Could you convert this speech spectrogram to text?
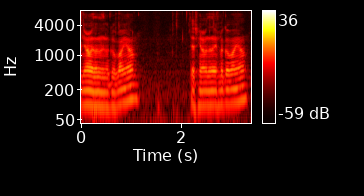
Nie mamy danych logowania. Też nie mamy danych logowania.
